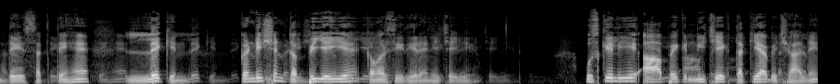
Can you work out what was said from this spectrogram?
दे सकते हैं। लेकिन कंडीशन तब भी यही है, कमर सीधी रहनी चाहिए। उसके लिए आप एक नीचे एक तकिया बिछा लें।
